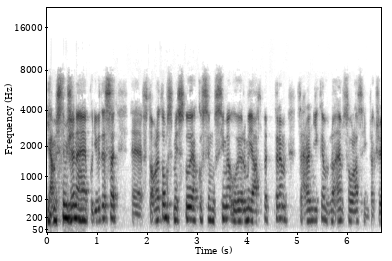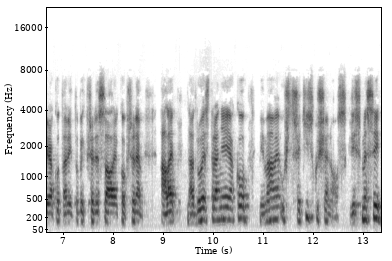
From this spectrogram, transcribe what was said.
Já myslím, že ne. Podívejte se, eh, v tomhle smyslu jako si musíme uvědomit, já s Petrem Zahradníkem v mnohem souhlasím, takže jako tady to bych předeslal jako předem. Ale na druhé straně jako my máme už třetí zkušenost, kdy jsme si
